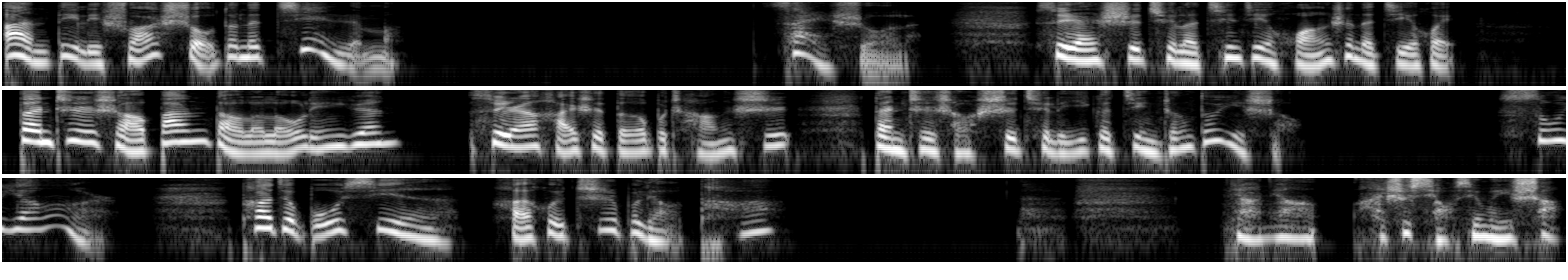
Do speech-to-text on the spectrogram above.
暗地里耍手段的贱人吗？再说了，虽然失去了亲近皇上的机会，但至少扳倒了楼凌渊。虽然还是得不偿失，但至少失去了一个竞争对手。苏央儿，他就不信还会治不了他。娘娘还是小心为上。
